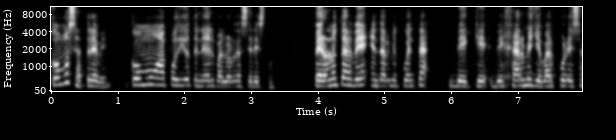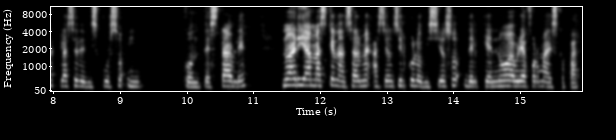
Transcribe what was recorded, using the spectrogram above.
¿cómo se atreve? ¿Cómo ha podido tener el valor de hacer esto? Pero no tardé en darme cuenta de que dejarme llevar por esa clase de discurso incontestable no haría más que lanzarme hacia un círculo vicioso del que no habría forma de escapar.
